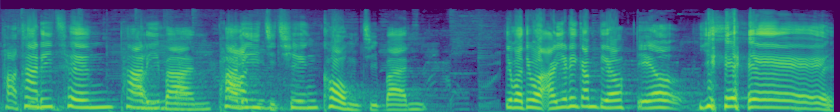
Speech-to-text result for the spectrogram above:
拍你千，拍你万，拍你一千，空一万，对吧？对吧？阿姨，你敢对？对，耶！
